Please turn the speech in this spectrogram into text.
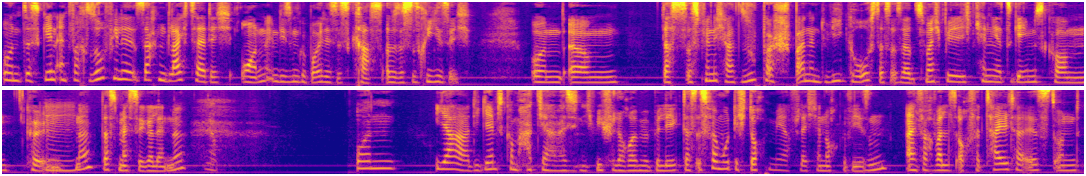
Und es gehen einfach so viele Sachen gleichzeitig on in diesem Gebäude. Das ist krass. Also das ist riesig. Und ähm, das, das finde ich halt super spannend, wie groß das ist. Also zum Beispiel, ich kenne jetzt Gamescom Köln, mhm. ne? das Messegelände. Ja. Und ja, die Gamescom hat ja, weiß ich nicht, wie viele Räume belegt. Das ist vermutlich doch mehr Fläche noch gewesen. Einfach weil es auch verteilter ist und.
